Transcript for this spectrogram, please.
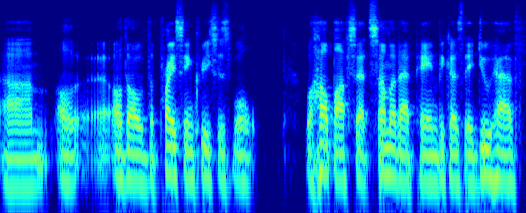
um, although the price increases will will help offset some of that pain because they do have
